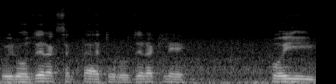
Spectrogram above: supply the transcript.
कोई रोज़े रख सकता है तो रोज़े रख ले। कोई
